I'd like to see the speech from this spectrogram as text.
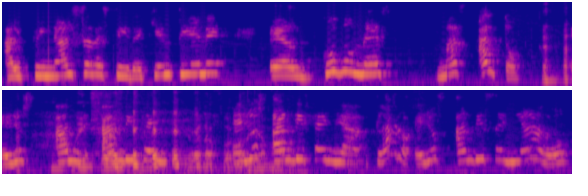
Al final se decide quién tiene el Google Nest más alto. Ellos han, han, ellos han diseñado, claro, ellos han diseñado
